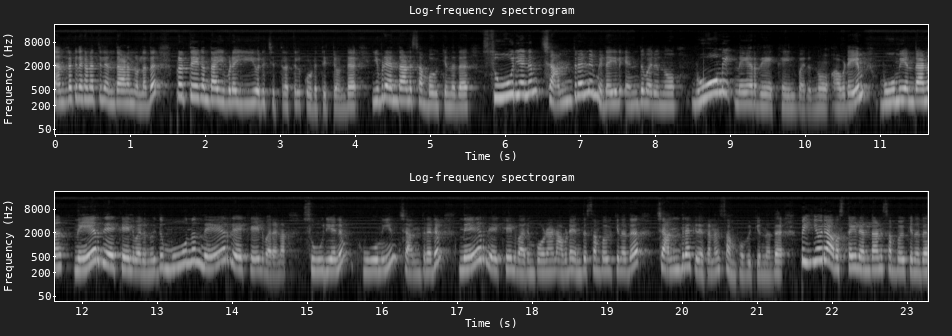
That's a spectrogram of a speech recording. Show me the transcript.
ചന്ദ്രഗ്രഹണത്തിൽ എന്താണെന്നുള്ളത് പ്രത്യേകം എന്താ ഇവിടെ ഈ ഒരു ചിത്രത്തിൽ കൊടുത്തിട്ടുണ്ട്. ഇവിടെ എന്താണ് സംഭവിക്കുന്നത്? സൂര്യനും ചന്ദ്രനും ഇടയിൽ എന്ത് വരുന്നു? ഭൂമി നേർരേഖയിൽ വരുന്നു. അവിടെയും ഭൂമി എന്താണ്? നേർരേഖയിൽ വരുന്നു. ഇത് മൂന്നും നേർരേഖയിൽ വരണം. സൂര്യനും ഭൂമിയും ചന്ദ്രനും നേർരേഖയിൽ വരുമ്പോഴാണ് അവിടെ എന്ത് സംഭവിക്കുന്നത്? ചന്ദ്രഗ്രഹണം സംഭവിക്കുന്നത്. അപ്പൊ ഈ ഒരു അവസ്ഥയിൽ എന്താണ് സംഭവിക്കുന്നത്?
